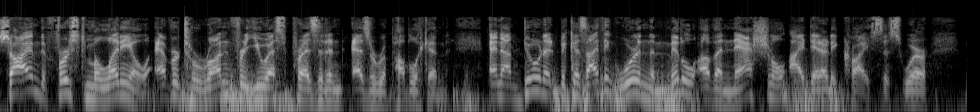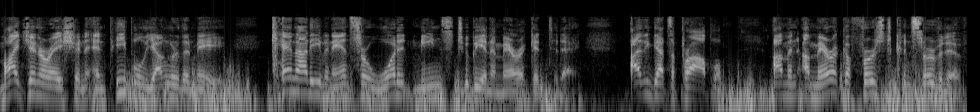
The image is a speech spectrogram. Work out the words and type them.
So, I am the first millennial ever to run for U.S. president as a Republican. And I'm doing it because I think we're in the middle of a national identity crisis where my generation and people younger than me cannot even answer what it means to be an American today. I think that's a problem. I'm an America First conservative,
